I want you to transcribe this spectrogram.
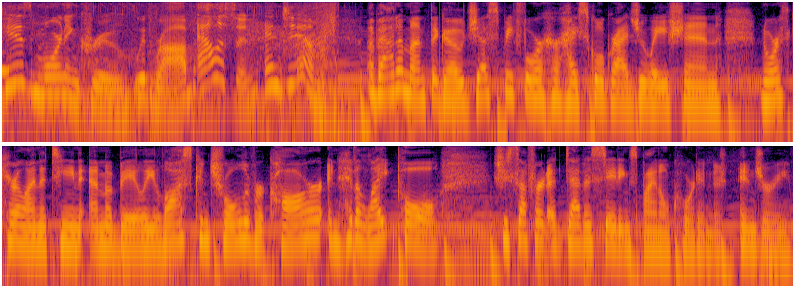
His morning crew with Rob, Allison, and Jim. About a month ago, just before her high school graduation, North Carolina teen Emma Bailey lost control of her car and hit a light pole. She suffered a devastating spinal cord in- injury.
